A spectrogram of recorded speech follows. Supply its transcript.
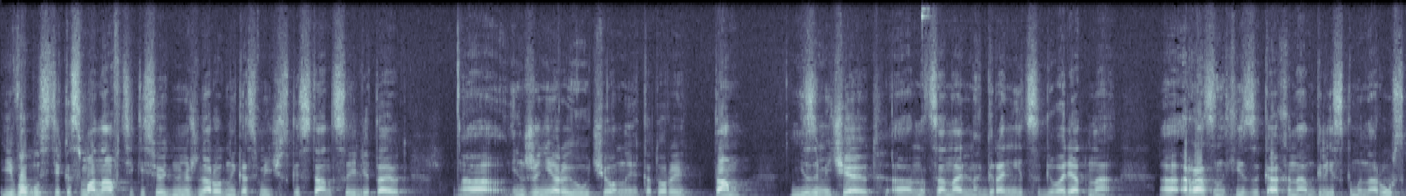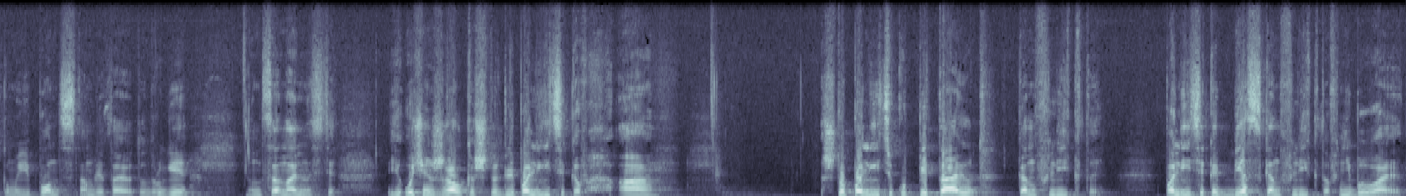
И в области космонавтики сегодня на Международной космической станции летают а, инженеры и ученые, которые там не замечают а, национальных границ, говорят на а, разных языках, и на английском, и на русском, и японцы там летают, и другие национальности. И очень жалко, что для политиков, а, что политику питают конфликты. Политика без конфликтов не бывает.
